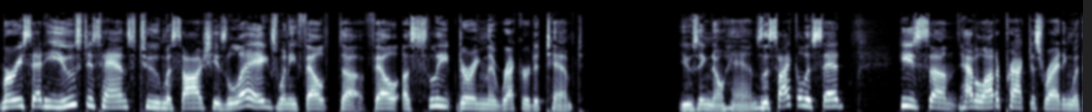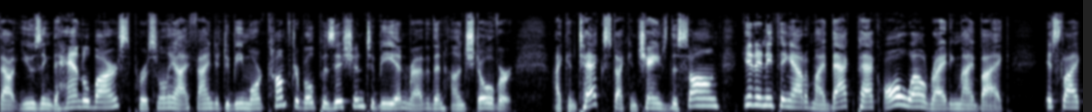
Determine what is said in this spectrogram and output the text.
Murray said he used his hands to massage his legs when he felt uh, fell asleep during the record attempt, using no hands. The cyclist said He's um, had a lot of practice riding without using the handlebars. Personally, I find it to be more comfortable position to be in rather than hunched over. I can text, I can change the song, get anything out of my backpack, all while riding my bike. It's like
